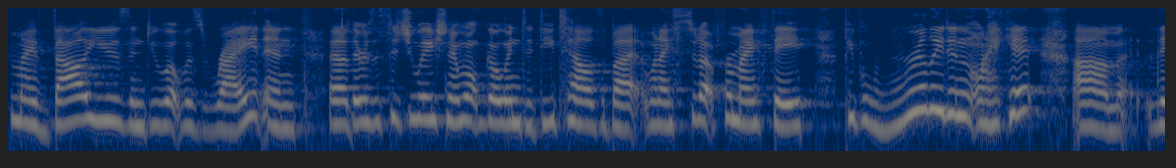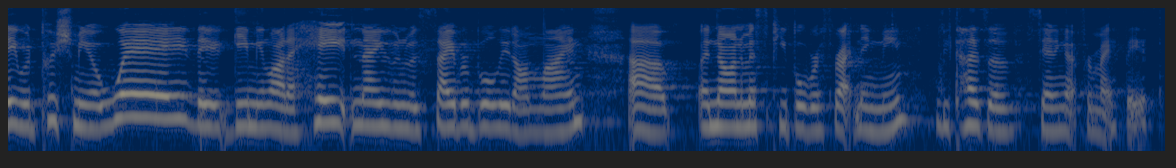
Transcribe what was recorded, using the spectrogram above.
and my values and do what was right. And uh, there was a situation, I won't go into details, but when I stood up for my faith, people really didn't like it. Um, they would push me away, they gave me a lot of hate, and I even was cyberbullied online. Uh, anonymous people were threatening me because of standing up for my faith.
